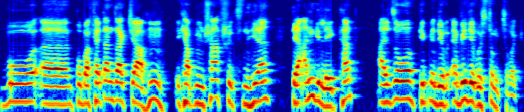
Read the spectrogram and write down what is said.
wo äh, Boba Fett dann sagt, ja, hm, ich habe einen Scharfschützen hier, der angelegt hat, also gib mir die, er will die Rüstung zurück.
